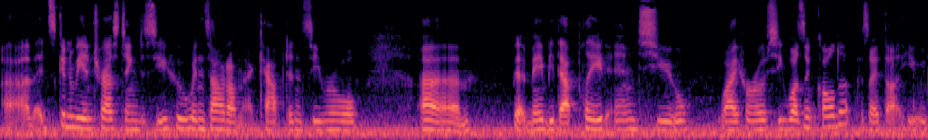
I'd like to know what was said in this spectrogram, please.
uh, it's going to be interesting to see who wins out on that captaincy role. Um, but maybe that played into why Hirose wasn't called up because I thought he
